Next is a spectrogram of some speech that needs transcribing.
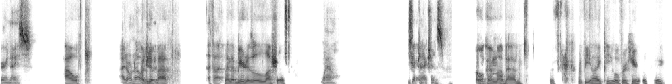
Very nice. How? I don't know. How'd you get back? I thought, Man, that beard is luscious. wow. He's got connections. Okay, my bad. VIP over here. Okay.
